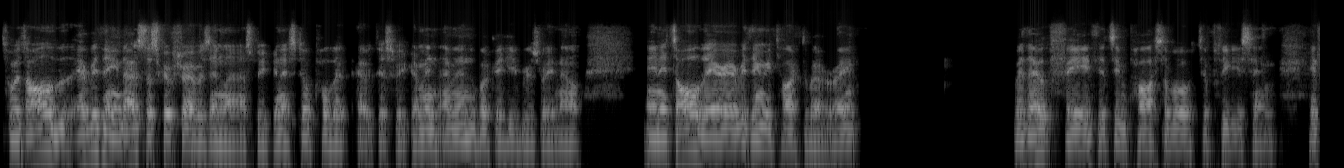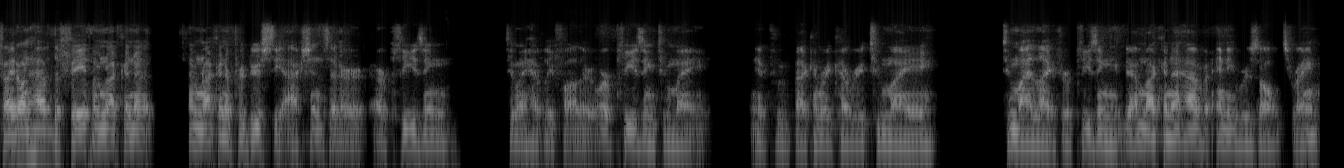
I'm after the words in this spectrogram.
So it's all of everything. That's the scripture I was in last week, and I still pulled it out this week. I'm in I'm in the book of Hebrews right now, and it's all there. Everything we talked about, right? Without faith it's impossible to please him. If i don't have the faith i'm not going to i'm not to produce the actions that are are pleasing to my heavenly father or pleasing to my if we're back in recovery to my to my life or pleasing i'm not going to have any results right?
